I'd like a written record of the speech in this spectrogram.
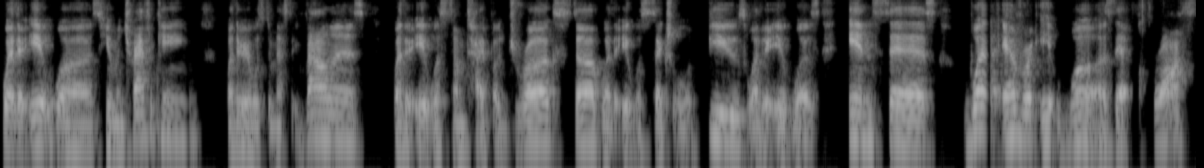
whether it was human trafficking, whether it was domestic violence, whether it was some type of drug stuff, whether it was sexual abuse, whether it was incest, whatever it was that crossed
